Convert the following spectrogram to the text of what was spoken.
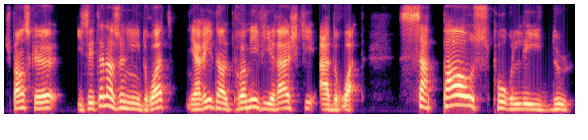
je pense qu'ils étaient dans une ligne droite. Ils arrivent dans le premier virage qui est à droite ça passe pour les deux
